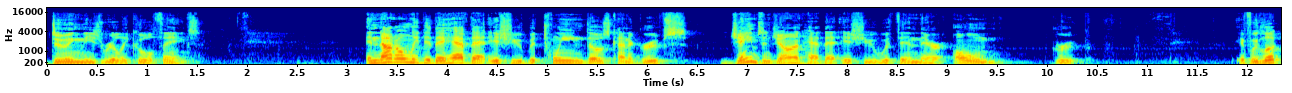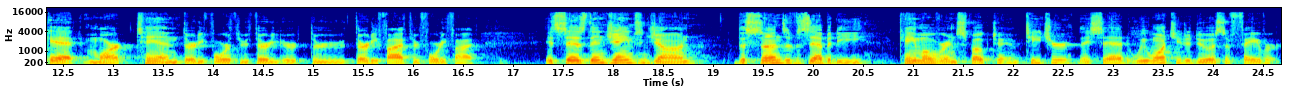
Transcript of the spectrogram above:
doing these really cool things. And not only did they have that issue between those kind of groups, James and John had that issue within their own group. If we look at Mark 10, 34 through 30 or through 35 through 45, it says, Then James and John, the sons of Zebedee, came over and spoke to him. Teacher, they said, we want you to do us a favor.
